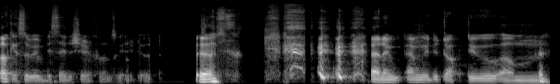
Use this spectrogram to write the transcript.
okay, so we've decided Sherekhatam's going to do it. Yeah. and I'm, I'm going to talk to um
